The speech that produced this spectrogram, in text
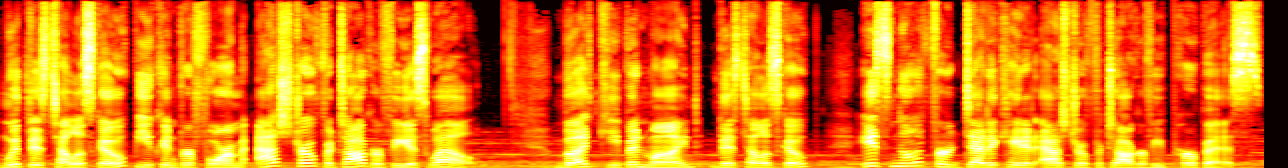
With this telescope, you can perform astrophotography as well. But keep in mind, this telescope is not for dedicated astrophotography purpose.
